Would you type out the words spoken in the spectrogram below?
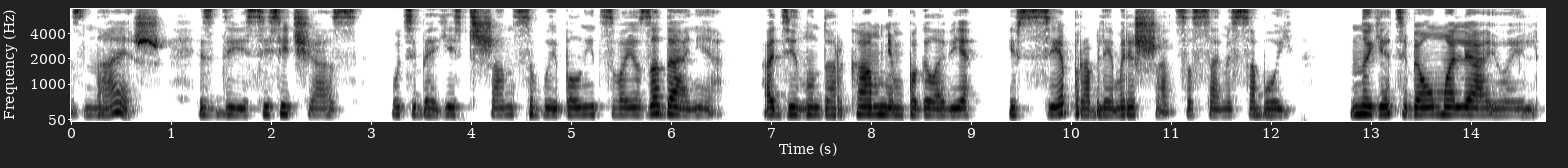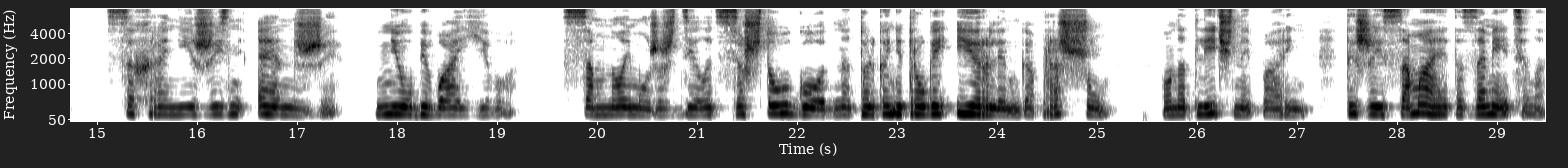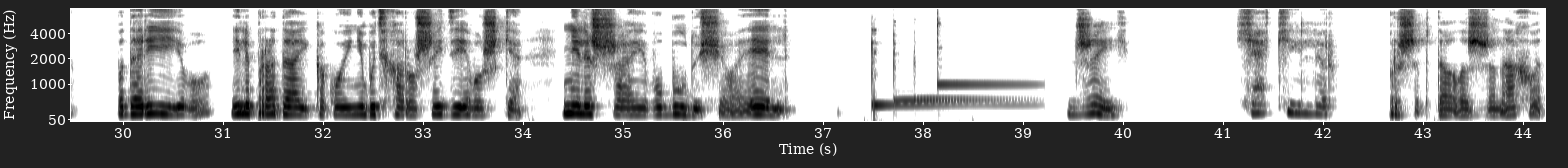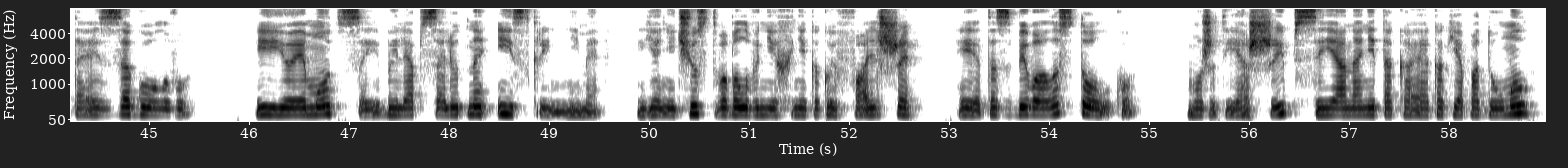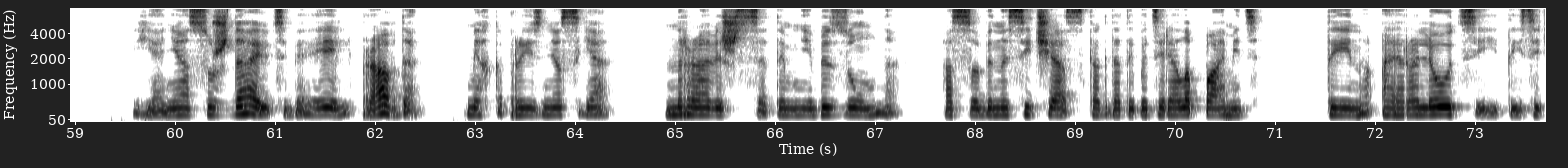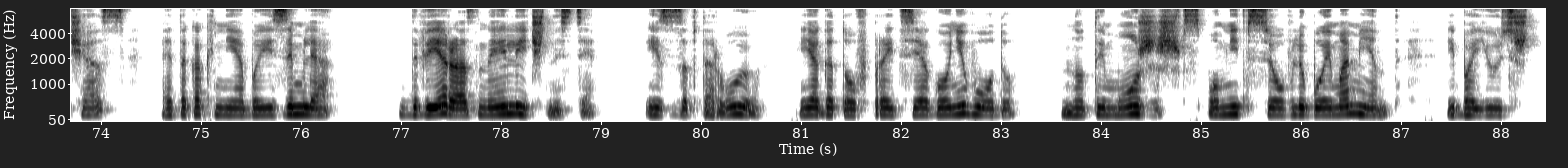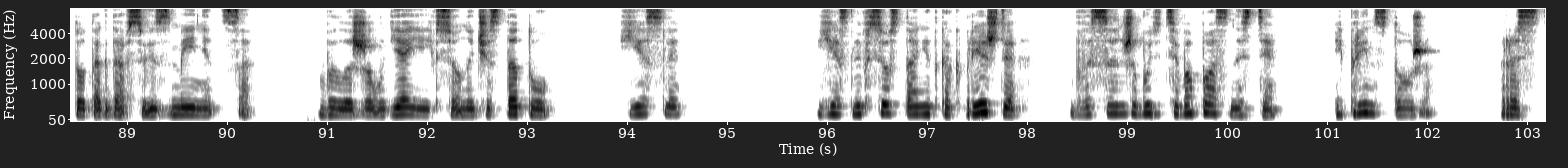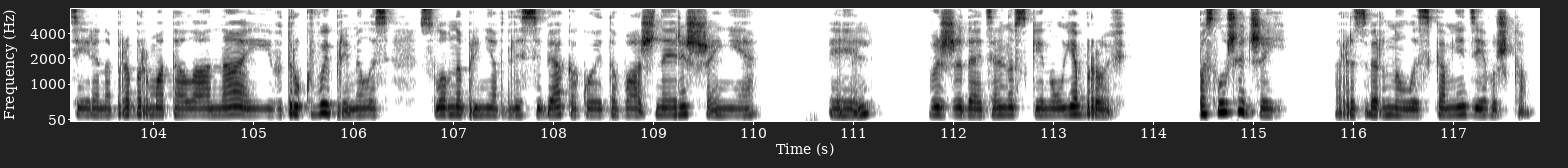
Знаешь, здесь и сейчас у тебя есть шанс выполнить свое задание. Один удар камнем по голове, и все проблемы решатся сами собой. Но я тебя умоляю, Эль, сохрани жизнь Энджи, не убивай его. Со мной можешь делать все, что угодно, только не трогай Ирлинга, прошу. Он отличный парень, ты же и сама это заметила. Подари его, или продай какой-нибудь хорошей девушке, не лишая его будущего, Эль. Джей. «Я киллер», – прошептала жена, хватаясь за голову. Ее эмоции были абсолютно искренними. Я не чувствовал в них никакой фальши, и это сбивало с толку. Может, я ошибся, и «Я не осуждаю тебя, Эль, правда?» — мягко произнес я. «Нравишься ты мне безумно, особенно сейчас, когда ты потеряла память. Ты на аэролете, и ты сейчас — это как небо и земля. Две разные личности. из за вторую я готов пройти огонь и воду, но ты можешь вспомнить все в любой момент» и боюсь, что тогда все изменится. Выложил я ей все на чистоту. Если... Если все станет как прежде, вы с Энджи будете в опасности. И принц тоже. Растерянно пробормотала она и вдруг выпрямилась, словно приняв для себя какое-то важное решение. «Эль?» – выжидательно вскинул я бровь. «Послушай, Джей, развернулась ко мне девушка.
